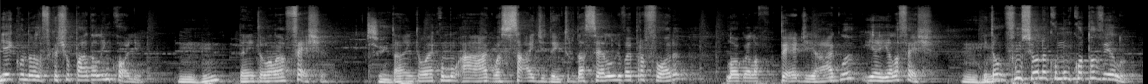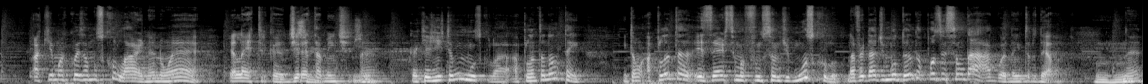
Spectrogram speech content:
E aí, quando ela fica chupada, ela encolhe. Né? Então, ela fecha. Sim. Tá? Então, é como a água sai de dentro da célula e vai para fora, logo ela perde água e aí ela fecha. Então, funciona como um cotovelo. Aqui é uma coisa muscular, né? Não é elétrica diretamente, né? Porque aqui a gente tem um músculo, a planta não tem. Então a planta exerce uma função de músculo, na verdade mudando a posição da água dentro dela. Né?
